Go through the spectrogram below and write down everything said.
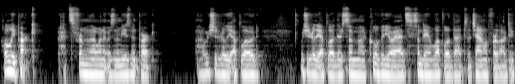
Holy Park. That's from the, when it was an amusement park. Uh, we should really upload, we should really upload, there's some uh, cool video ads. Someday we'll upload that to the channel if we're allowed to.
